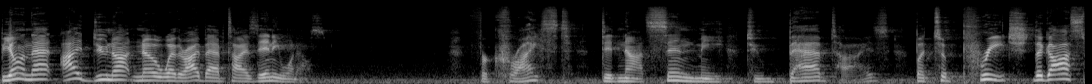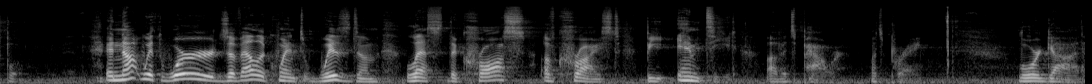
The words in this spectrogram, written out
Beyond that, I do not know whether I baptized anyone else. For Christ did not send me to baptize, but to preach the gospel. And not with words of eloquent wisdom, lest the cross of Christ be emptied of its power. Let's pray. Lord God,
